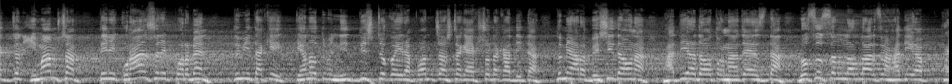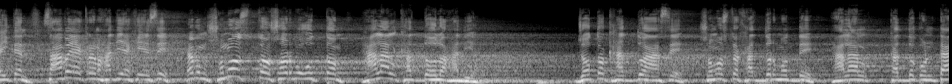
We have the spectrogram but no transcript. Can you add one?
একজন ইমাম সাহেব, তিনি কোরআন শরীফ পড়বেন, তুমি তাকে কেন তুমি নির্দিষ্ট কইরা পঞ্চাশ টাকা, একশো টাকা দিতা? তুমি আরও বেশি দাও না, হাদিয়া দাও তো না যায়জ না রসুল সাল্লাহ হাদিয়া খাইতেন সাহাবা একরম হাদিয়া খেয়েছে এবং সমস্ত সর্ব উত্তম হালাল খাদ্য হলো হাদিয়া। যত খাদ্য আছে, সমস্ত খাদ্যর মধ্যে হালাল খাদ্য কোনটা?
